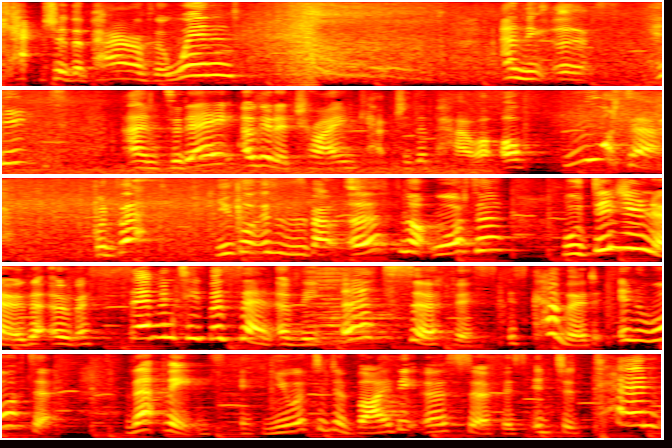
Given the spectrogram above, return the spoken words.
capture the power of the wind and the earth's heat. And today, I'm gonna try and capture the power of water. What's that? You thought this is about earth, not water? Well, did you know that over 70% of the Earth's surface is covered in water? That means if you were to divide the Earth's surface into 10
